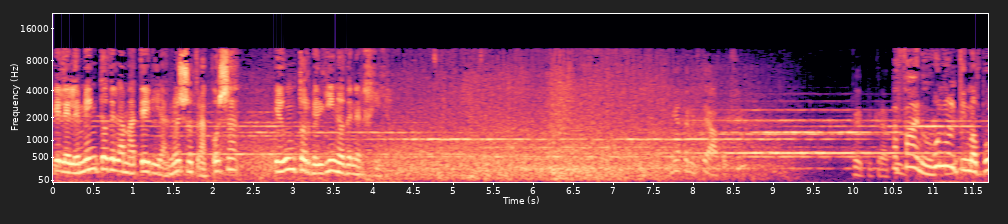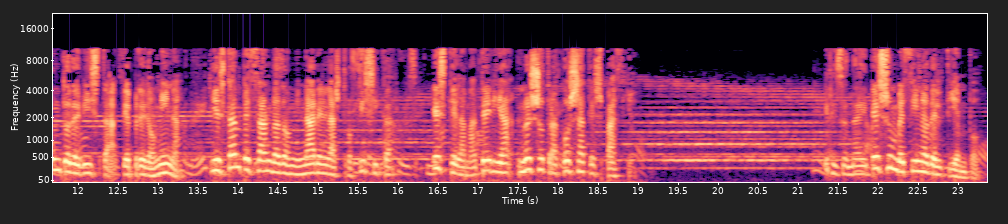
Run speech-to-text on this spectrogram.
el elemento de la materia no es otra cosa que un torbellino de energía. Un último punto de vista que predomina y está empezando a dominar en la astrofísica es que la materia no es otra cosa que espacio. Es un vecino del tiempo.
